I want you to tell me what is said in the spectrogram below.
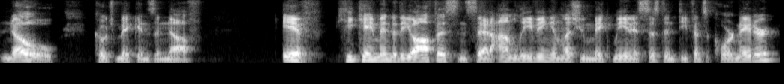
know Coach Mickens enough. If he came into the office and said, I'm leaving unless you make me an assistant defensive coordinator,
